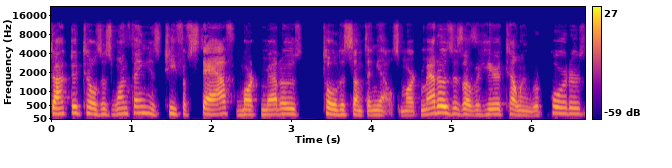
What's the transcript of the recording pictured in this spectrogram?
doctor tells us one thing, his chief of staff, Mark Meadows, told us something else. Mark Meadows is over here telling reporters,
